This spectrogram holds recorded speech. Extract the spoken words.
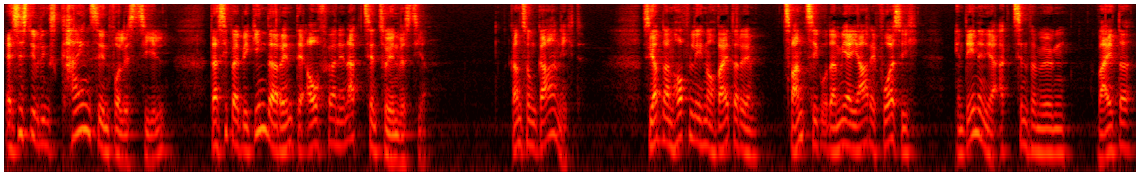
Es ist übrigens kein sinnvolles Ziel, dass Sie bei Beginn der Rente aufhören, in Aktien zu investieren. Ganz und gar nicht. Sie haben dann hoffentlich noch weitere 20 oder mehr Jahre vor sich, in denen Ihr Aktienvermögen weiter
